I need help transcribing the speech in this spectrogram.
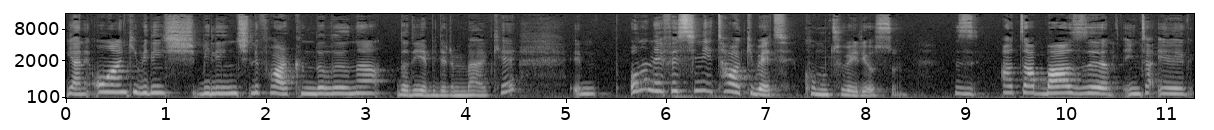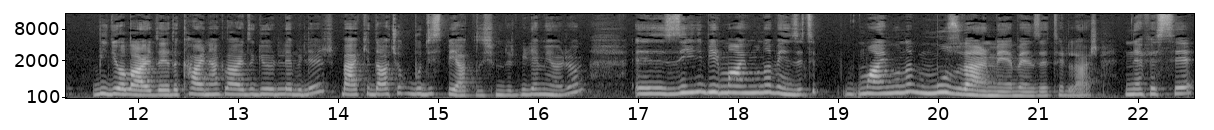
yani o anki bilinç bilinçli farkındalığına da diyebilirim belki. Ona nefesini takip et komutu veriyorsun. Hatta bazı e, videolarda ya da kaynaklarda görülebilir. Belki daha çok Budist bir yaklaşımdır bilemiyorum. E, zihni bir maymuna benzetip maymuna muz vermeye benzetirler. Nefesi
